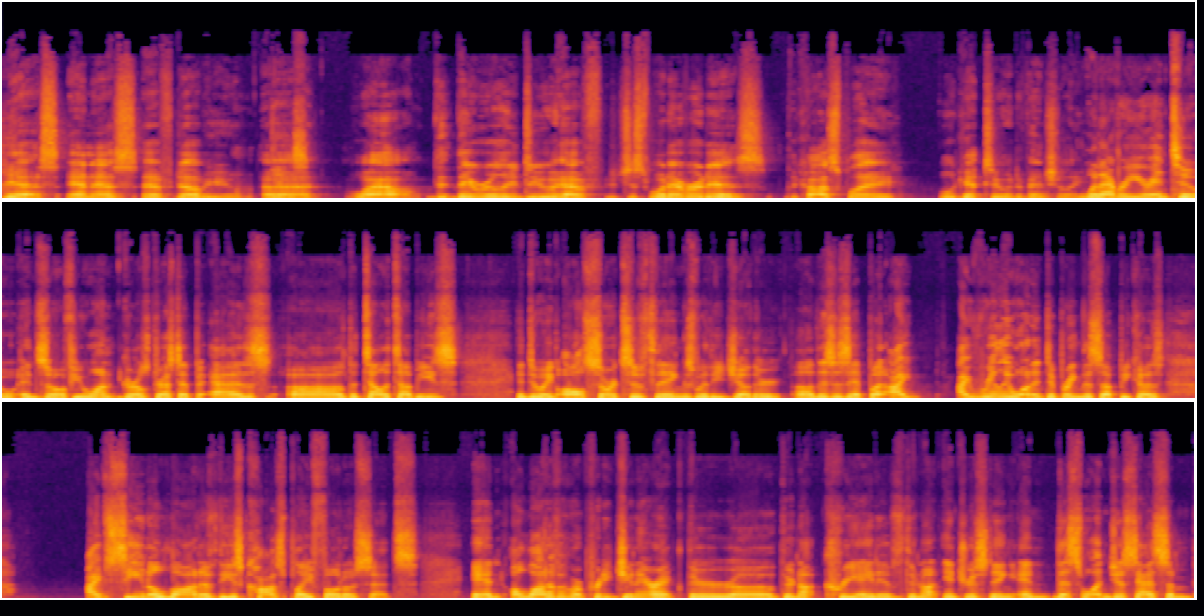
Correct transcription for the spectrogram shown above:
Yes, NSFW. Uh, Yes. Wow. Th- they really do have just whatever it is, the cosplay, we'll get to it eventually. whatever you're into. And so if you want girls dressed up as uh, the Teletubbies and doing all sorts of things with each other, uh, this is it. But I, I really wanted to bring this up because I've seen a lot of these cosplay photo sets, and a lot of them are pretty generic. They're uh, they're not creative, they're not interesting, and this one just has some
